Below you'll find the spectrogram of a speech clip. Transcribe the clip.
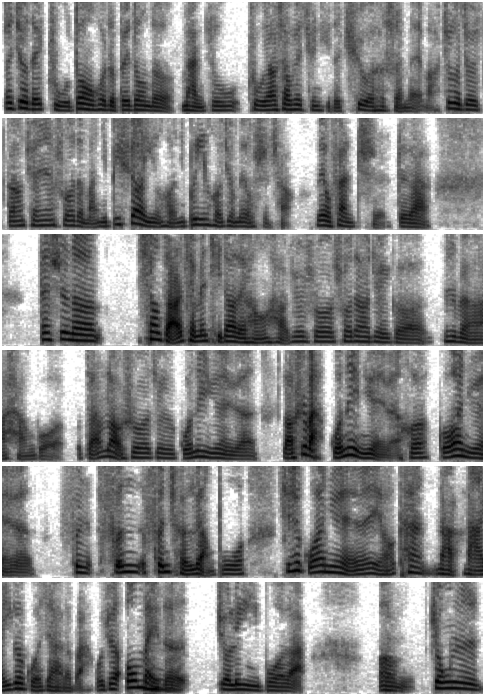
那就得主动或者被动的满足主要消费群体的趣味和审美嘛。这个就是刚刚圈圈说的嘛，你必须要迎合，你不迎合就没有市场，没有饭吃，对吧？但是呢。像早上前面提到的也很好，就是说说到这个日本啊、韩国，咱们老说这个国内女演员，老是把国内女演员和国外女演员分分分成两波。其实国外女演员也要看哪哪一个国家的吧。我觉得欧美的就另一波了，嗯，中日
